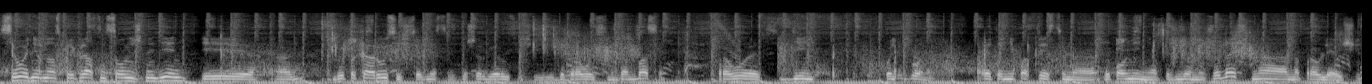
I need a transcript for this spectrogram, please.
Сегодня у нас прекрасный солнечный день, и э, ВПК «Русич» совместно с БШРГ «Русич» и добровольцами Донбасса проводит день полигона. Это непосредственно выполнение определенных задач на направляющей.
